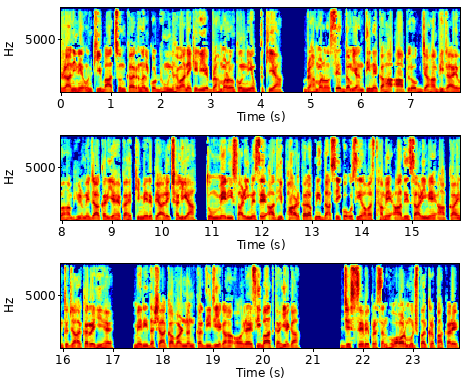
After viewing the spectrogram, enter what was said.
रानी ने उनकी बात सुनकर नल को ढूंढवाने के लिए ब्राह्मणों को नियुक्त किया। ब्राह्मणों से दमयंती ने कहा, आप लोग जहाँ भी जाए, वहाँ भीड़ में जाकर यह कहे कि मेरे प्यारे छलिया, तुम मेरी साड़ी में से आधी फाड़कर अपनी दासी को उसी अवस्था में आधी साड़ी में आपका इंतज़ार कर रही है। मेरी दशा का वर्णन कर दीजिएगा और ऐसी बात कहिएगा, जिससे वे प्रसन्न हो और मुझ पर कृपा करे।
